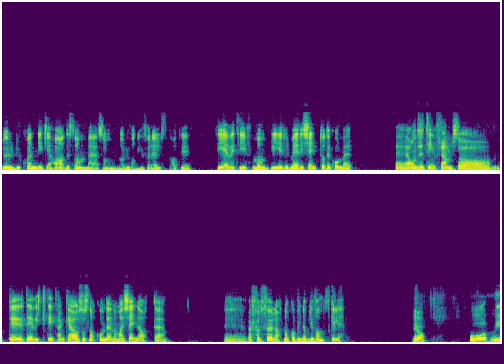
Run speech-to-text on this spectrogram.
Du, du, kan ikke ha det samme som når du var nyforelska til, til, evig tid. For man blir mer kjent, og det kommer eh, andre ting frem. Så det, det, er viktig, tenker jeg, å snakke om det når man kjenner at eh, eh, i hvert fall føler at noe begynner å bli vanskelig. Ja, og vi,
